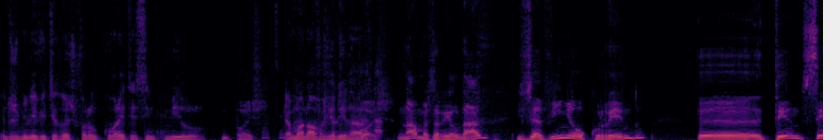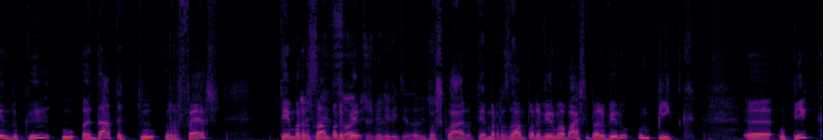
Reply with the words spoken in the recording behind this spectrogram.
em 2022 foram 45 mil. Pois. É uma nova realidade. Pois. Não, mas a realidade já vinha ocorrendo, tendo, sendo que a data que tu referes tem uma razão 2018, para ver. 2022. Pois claro, tem uma razão para ver uma baixa e para ver um pique. Uh, o pique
